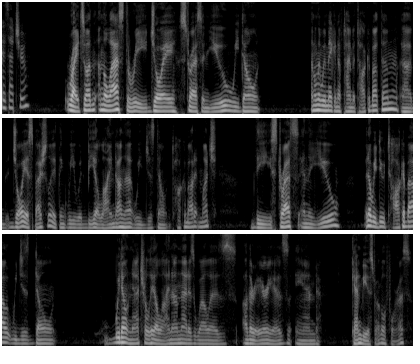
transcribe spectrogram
Is that true? Right. So on, on the last three, joy, stress, and you, we don't. I don't think we make enough time to talk about them. Uh, joy, especially, I think we would be aligned on that. We just don't talk about it much. The stress and the you, I know we do talk about. We just don't. We don't naturally align on that as well as other areas, and can be a struggle for us.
